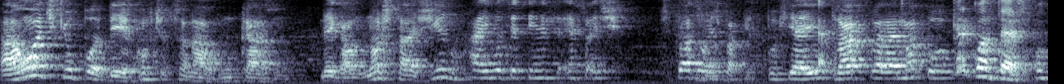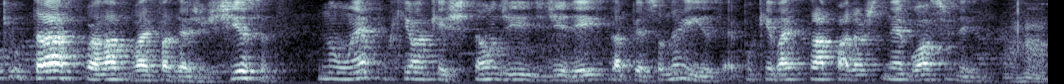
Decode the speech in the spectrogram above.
aonde que o poder constitucional, no caso legal, não está agindo, aí você tem essa- essas situações, papito. Porque aí o tráfico vai lá e matou. O que acontece? Porque o tráfico vai lá vai fazer a justiça, não é porque é uma questão de, de direito da pessoa, não é isso. É porque vai atrapalhar os negócios dele. Aham.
